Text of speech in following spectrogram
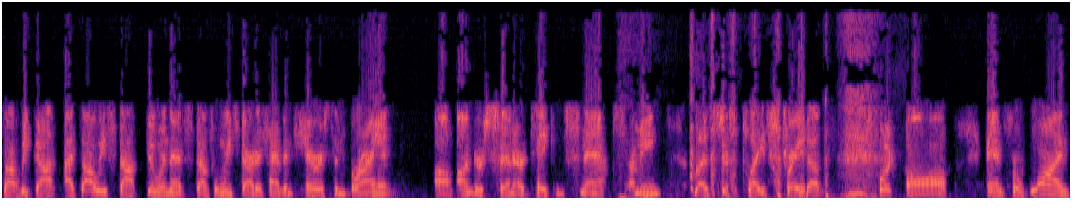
thought we got, I thought we stopped doing that stuff when we started having Harrison Bryant, uh, under center taking snaps. I mean, let's just play straight up football. And for one,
